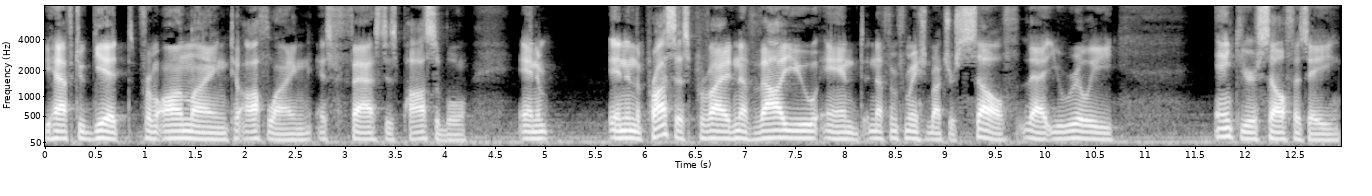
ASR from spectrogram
you have to get from online to offline as fast as possible, and and in the process provide enough value and enough information about yourself that you really anchor yourself as a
